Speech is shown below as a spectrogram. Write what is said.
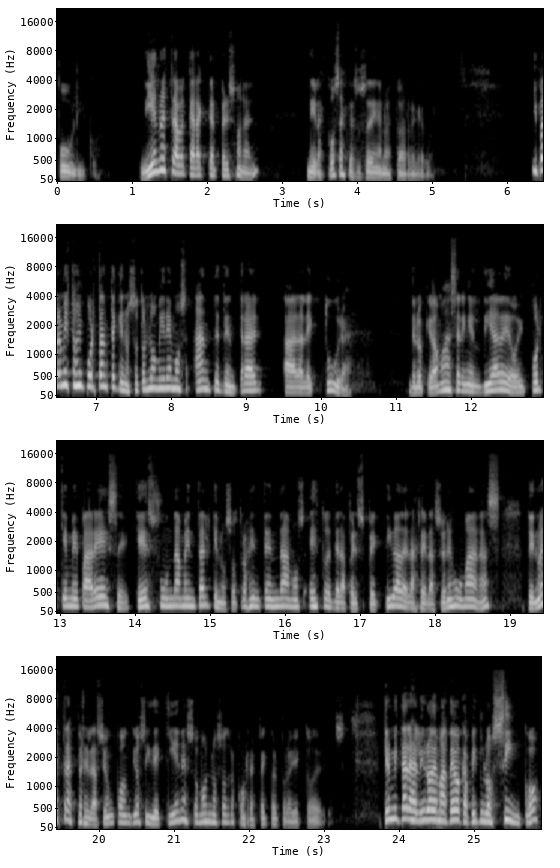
público, ni en nuestro carácter personal, ni las cosas que suceden a nuestro alrededor. Y para mí esto es importante que nosotros lo miremos antes de entrar a la lectura de lo que vamos a hacer en el día de hoy, porque me parece que es fundamental que nosotros entendamos esto desde la perspectiva de las relaciones humanas, de nuestra relación con Dios y de quiénes somos nosotros con respecto al proyecto de Dios. Quiero invitarles al libro de Mateo capítulo 5,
